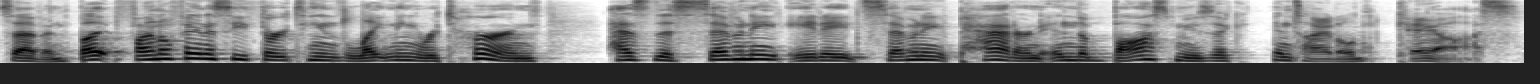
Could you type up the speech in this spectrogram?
7, but Final Fantasy XIII's Lightning Returns has the 788878 pattern in the boss music entitled Chaos.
